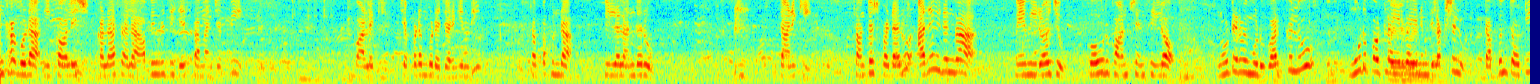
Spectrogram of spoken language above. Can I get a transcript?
ఇంకా కూడా ఈ కాలేజ్ కళాశాల అభివృద్ధి చేస్తామని చెప్పి వాళ్ళకి చెప్పడం కూడా జరిగింది. తప్పకుండా పిల్లలందరూ దానికి సంతోషపడ్డారు. అదేవిధంగా మేము ఈరోజు కోవూరు కాన్స్టిట్యున్సీలో నూట ఇరవై మూడు వర్కులు మూడు కోట్ల ఇరవై ఎనిమిది లక్షలు డబ్బులతోటి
